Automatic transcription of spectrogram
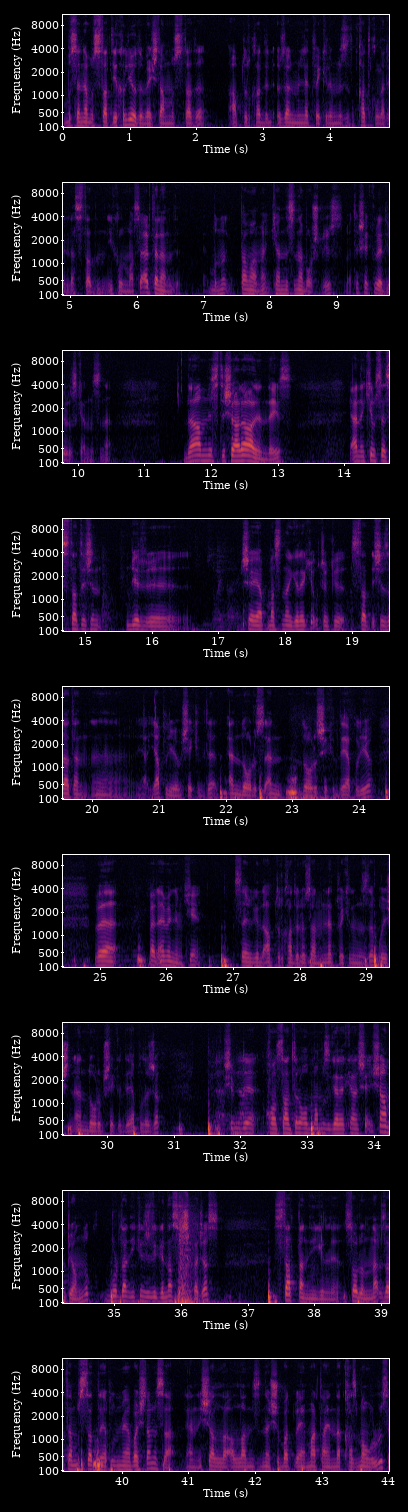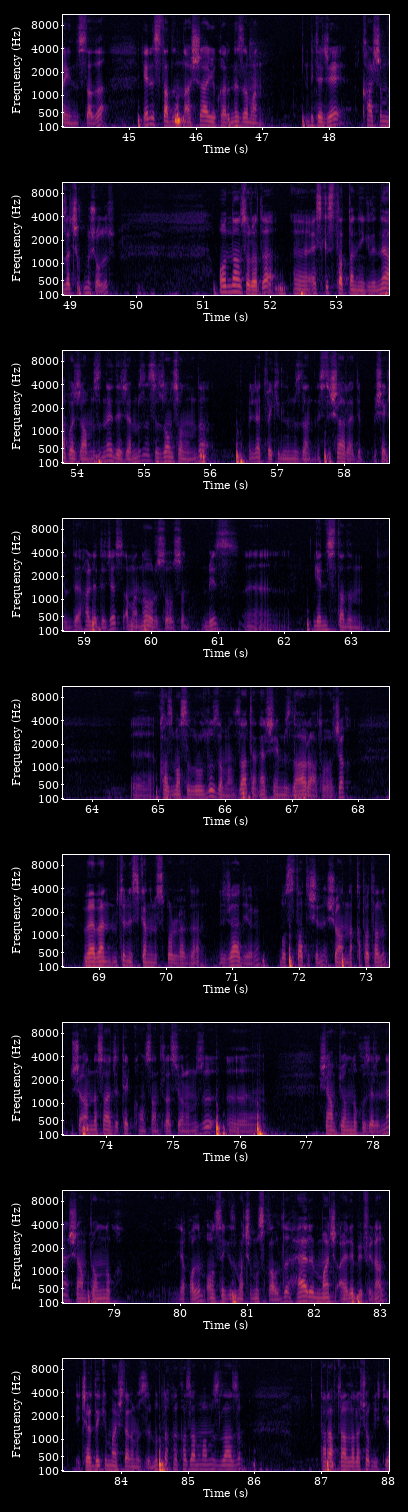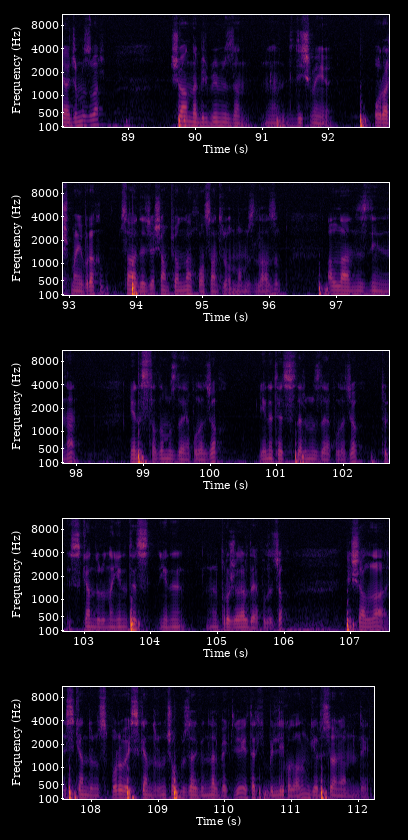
bu sene bu stat yıkılıyordu 5 Temmuz stadı. Abdülkadir Özel milletvekilimizin katkılarıyla stadın yıkılması ertelendi. Bunu tamamen kendisine borçluyuz ve teşekkür ediyoruz kendisine. Devamlı istişare halindeyiz. Yani kimse stat için bir e, şey yapmasına gerek yok çünkü stat işi zaten e, ya- yapılıyor bir şekilde. En doğrusu en doğru şekilde yapılıyor. Ve ben eminim ki sevgili Abdülkadir Özel milletvekilimiz de bu işin en doğru bir şekilde yapılacak. Şimdi konsantre olmamız gereken şey şampiyonluk. Buradan ikinci lige nasıl çıkacağız? Statla ilgili sorunlar zaten bu statta yapılmaya başlanırsa yani inşallah Allah'ın izniyle Şubat veya Mart ayında kazma vurursa yeni stada yeni stadın aşağı yukarı ne zaman biteceği karşımıza çıkmış olur. Ondan sonra da e, eski statla ilgili ne yapacağımızı, ne edeceğimizi sezon sonunda milletvekilimizden istişare edip bir şekilde halledeceğiz. Ama ne olursa olsun biz e, yeni stadın e, kazması vurulduğu zaman zaten her şeyimiz daha rahat olacak. Ve ben bütün İskenderun sporlardan rica ediyorum. Bu stat işini şu anda kapatalım. Şu anda sadece tek konsantrasyonumuzu e, şampiyonluk üzerine. Şampiyonluk yapalım. 18 maçımız kaldı. Her maç ayrı bir final. İçerideki maçlarımızı mutlaka kazanmamız lazım. Taraftarlara çok ihtiyacımız var. Şu anda birbirimizden e, didişmeyi, uğraşmayı bırakıp sadece şampiyonluğa konsantre olmamız lazım. Allah'ın izniyle yeni stadımız da yapılacak. Yeni tesislerimiz de yapılacak. Türk İskenderun'da yeni tesis, yeni e, projeler de yapılacak. İnşallah İskenderun sporu ve İskenderun'u çok güzel günler bekliyor. Yeter ki birlik olalım, gerisi önemli değil.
